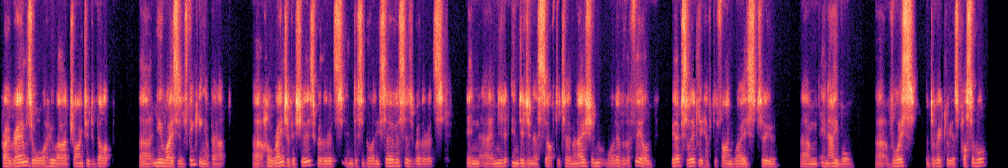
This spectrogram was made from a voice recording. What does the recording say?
programs or who are trying to develop uh, new ways of thinking about a whole range of issues, whether it's in disability services, whether it's in uh, Indigenous self-determination, whatever the field, we absolutely have to find ways to um, enable uh, voice directly as possible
